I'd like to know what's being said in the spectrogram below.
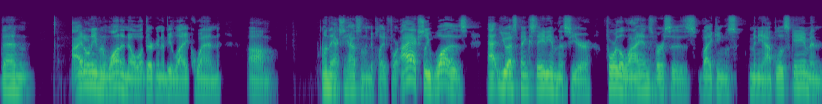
then I don't even want to know what they're going to be like when um, when they actually have something to play for. I actually was at US Bank Stadium this year for the Lions versus Vikings Minneapolis game, and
